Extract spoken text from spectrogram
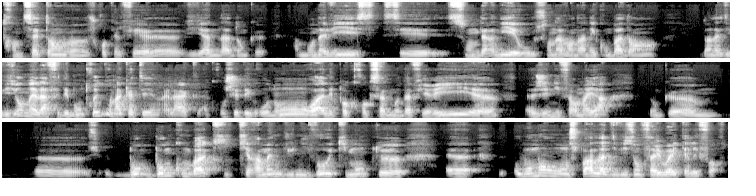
37 euh, ans, je crois qu'elle fait Viviane là, donc à mon avis, c'est son dernier ou son avant-dernier combat dans, dans la division, mais elle a fait des bons trucs dans la KT. Hein. Elle a accroché des gros noms, à l'époque Roxane Modafferi, Jennifer Maya. Donc, bon, bon combat qui, ramène du niveau et qui monte. au moment où on se parle, la division flyweight, elle est forte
